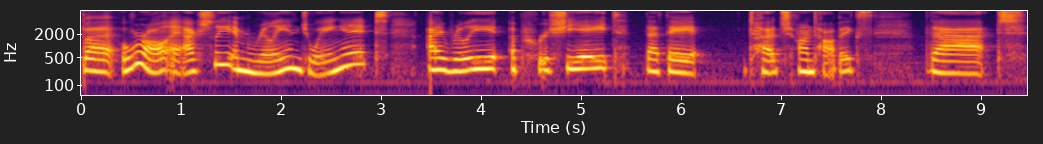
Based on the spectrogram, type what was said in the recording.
But overall, I actually am really enjoying it. I really appreciate that they touch on topics that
